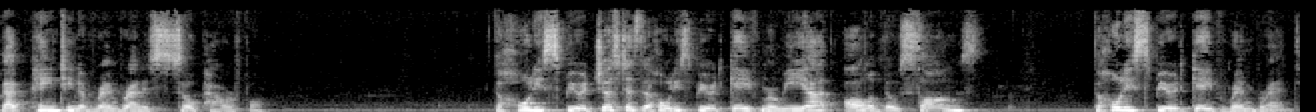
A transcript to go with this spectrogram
That painting of Rembrandt is so powerful. The Holy Spirit, just as the Holy Spirit gave Maria all of those songs, the Holy Spirit gave Rembrandt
